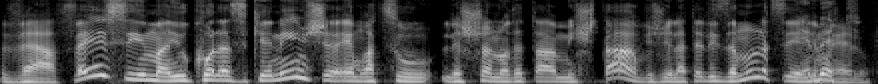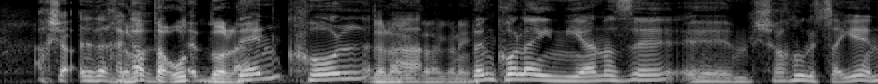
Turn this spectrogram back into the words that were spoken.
והפייסים היו כל הזקנים שהם רצו לשנות את המשטר בשביל לתת הזדמנות לצעירים אמת. האלו. עכשיו, דרך זו אגב, לא טעות גדולה. בין כל, לא- ה- לא הגיוני. בין כל העניין הזה, אה, שכחנו לציין,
